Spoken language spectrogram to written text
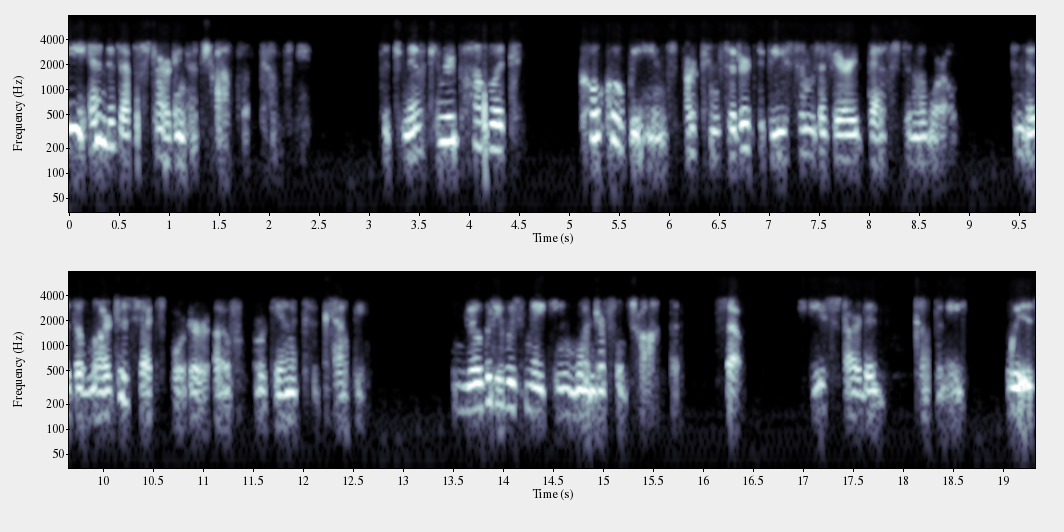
he ended up starting a chocolate company. The Dominican Republic cocoa beans are considered to be some of the very best in the world, and they're the largest exporter of organic cacao beans. Nobody was making wonderful chocolate, so he started a company with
